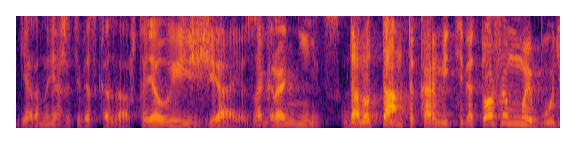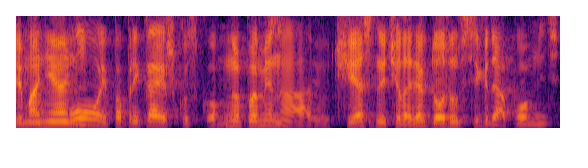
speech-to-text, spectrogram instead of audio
Гера, ну я же тебе сказал, что я уезжаю за границу. Да, но там-то кормить тебя тоже мы будем, а не они. Ой, попрекаешь куском. Ну. Напоминаю, честный человек должен всегда помнить,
